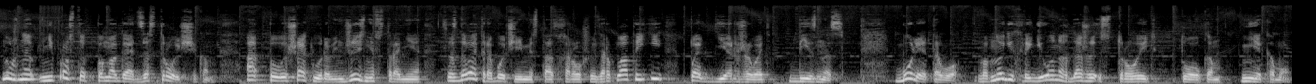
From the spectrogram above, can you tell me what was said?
нужно не просто помогать застройщикам, а повышать уровень жизни в стране, создавать рабочие места с хорошей зарплатой и поддерживать бизнес. Более того, во многих регионах даже строить толком некому.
